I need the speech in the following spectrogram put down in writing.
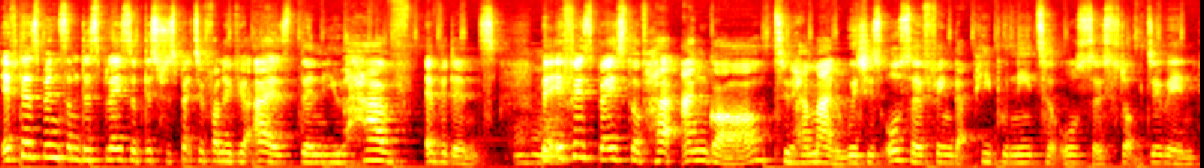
If there's been some displays of disrespect in front of your eyes, then you have evidence. Mm-hmm. But if it's based off her anger to her man, which is also a thing that people need to also stop doing,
